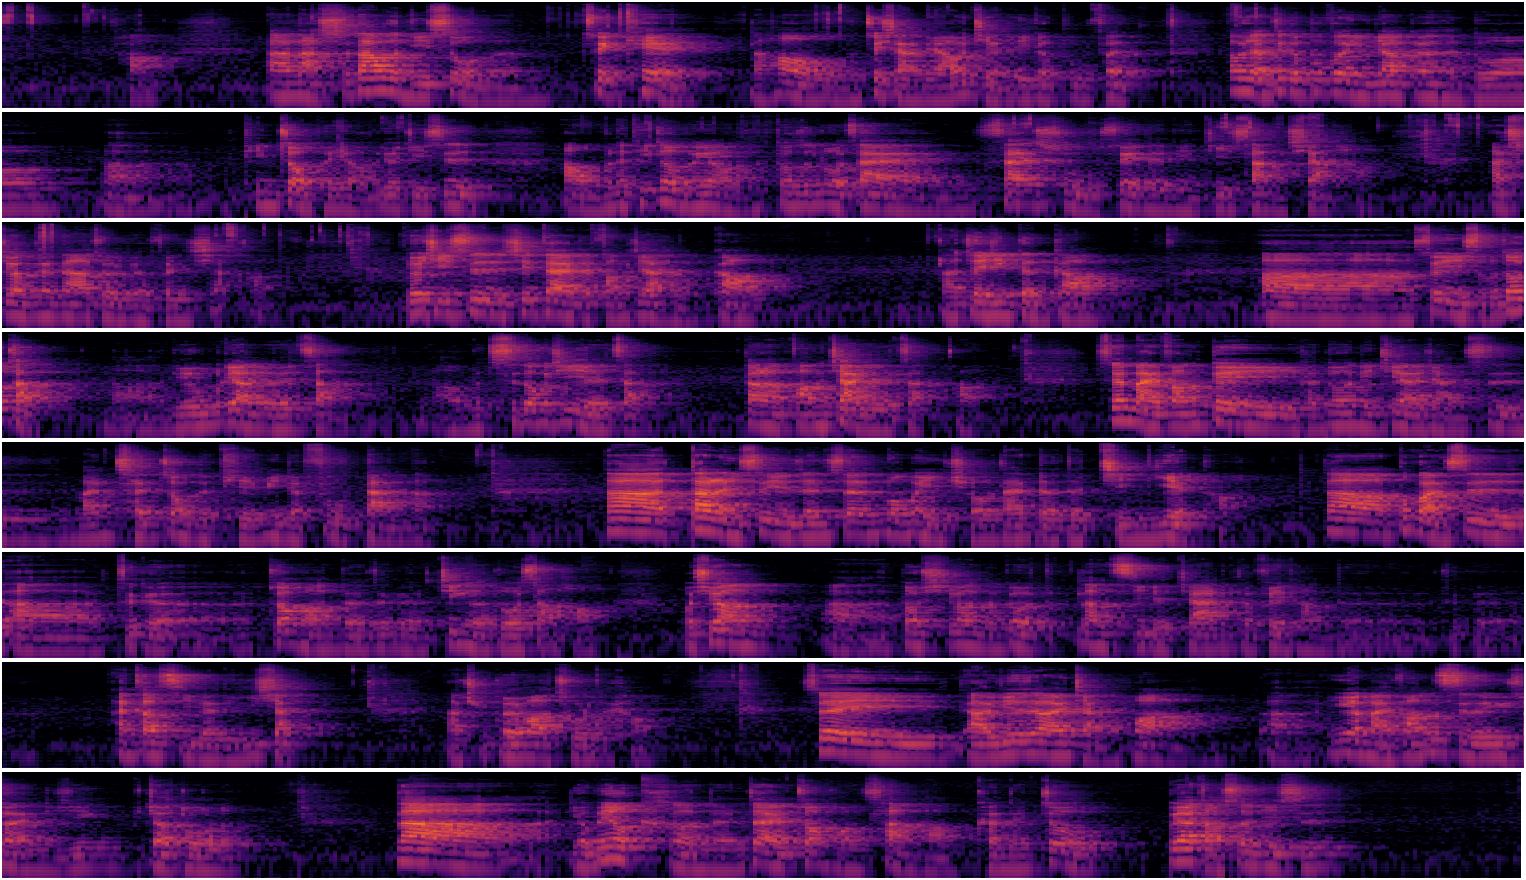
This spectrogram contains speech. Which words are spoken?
好，那那十大问题是我们最 care，然后我们最想了解的一个部分。那我想这个部分一定要跟很多啊听众朋友，尤其是啊我们的听众朋友都是落在三十五岁的年纪上下哈，啊希望跟大家做一个分享哈，尤其是现在的房价很高，那最近更高。啊、所以什么都涨啊，原物料也涨啊，我们吃东西也涨，当然房价也涨啊，所以买房对很多年轻人来讲是蛮沉重的甜蜜的负担呐。那当然也是人生梦寐以求难得的经验哈。那不管是啊、这个装潢的这个金额多少哈，我希望啊、都希望能够让自己的家里都非常的这个按照自己的理想啊去规划出来哈。所以啊，原则来讲的话，啊，因为买房子的预算已经比较多了，那有没有可能在装潢上哈，可能就不要找设计师，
